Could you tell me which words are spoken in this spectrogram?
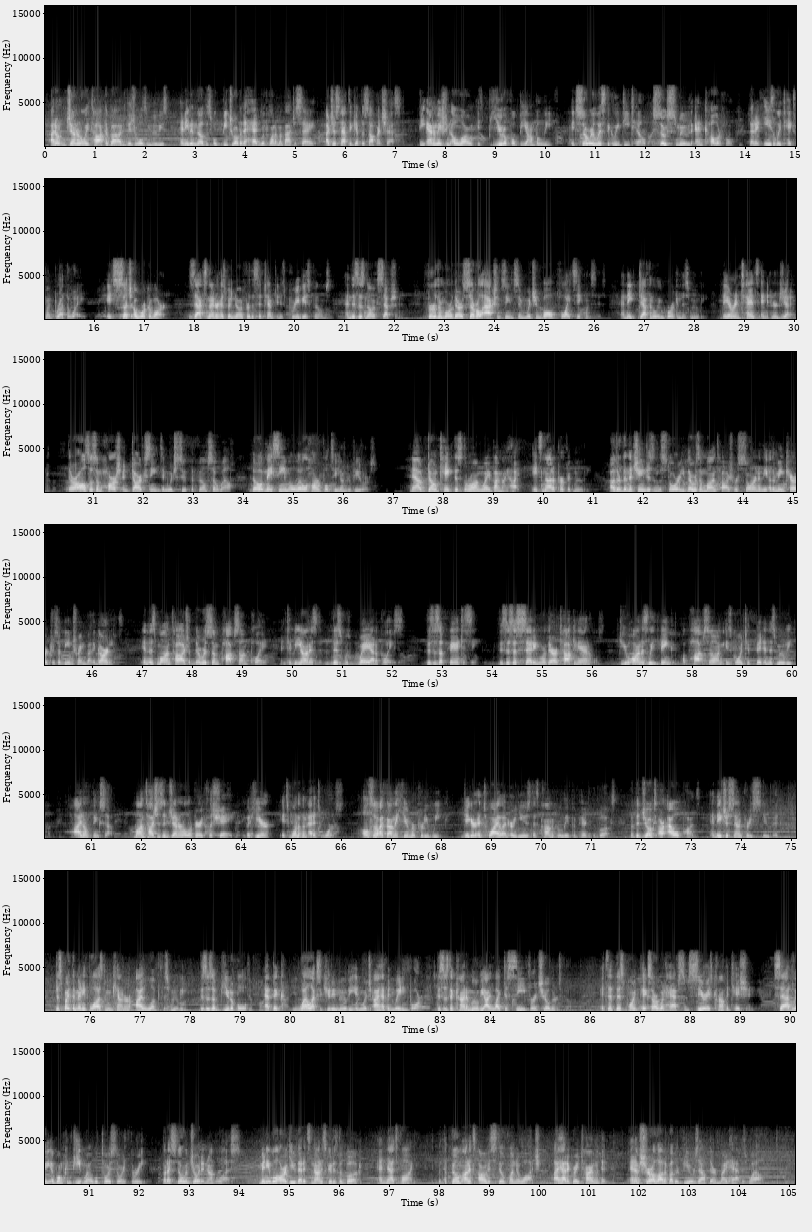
I don't generally talk about visuals in movies, and even though this will beat you over the head with what I'm about to say, I just have to get this off my chest. The animation alone is beautiful beyond belief. It's so realistically detailed, so smooth and colorful that it easily takes my breath away. It's such a work of art. Zack Snyder has been known for this attempt in his previous films, and this is no exception. Furthermore, there are several action scenes in which involve flight sequences, and they definitely work in this movie. They are intense and energetic. There are also some harsh and dark scenes in which suit the film so well, though it may seem a little harmful to younger viewers. Now, don't take this the wrong way by my hype. It's not a perfect movie. Other than the changes in the story, there was a montage where Soren and the other main characters are being trained by the Guardians. In this montage, there was some pop song played, and to be honest, this was way out of place. This is a fantasy. This is a setting where there are talking animals. Do you honestly think a pop song is going to fit in this movie? I don't think so. Montages in general are very cliche, but here, it's one of them at its worst. Also, I found the humor pretty weak. Digger and Twilight are used as comic relief compared to the books, but the jokes are owl puns, and they just sound pretty stupid. Despite the many flaws to encounter, I loved this movie. This is a beautiful, epic, well executed movie in which I have been waiting for. This is the kind of movie I like to see for a children's film. It's at this point Pixar would have some serious competition. Sadly, it won't compete well with Toy Story 3, but I still enjoyed it nonetheless. Many will argue that it's not as good as the book, and that's fine. But the film on its own is still fun to watch. I had a great time with it, and I'm sure a lot of other viewers out there might have as well.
